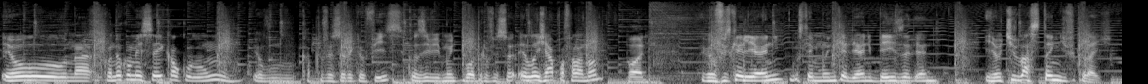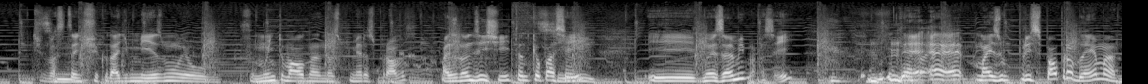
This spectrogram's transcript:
eu, na- quando eu comecei cálculo 1, eu, com a professora que eu fiz, inclusive muito boa professora, elogiar pra falar nome, Pode. eu fiz com a Eliane, gostei muito da Eliane, beijo Eliane, e eu tive bastante dificuldade, tive Sim. bastante dificuldade mesmo, eu fui muito mal na- nas primeiras provas, mas eu não desisti, tanto que eu passei, Sim. E no exame, passei. é, é, é, mas o principal problema,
